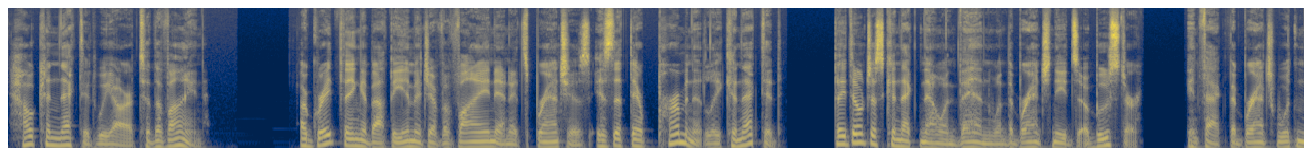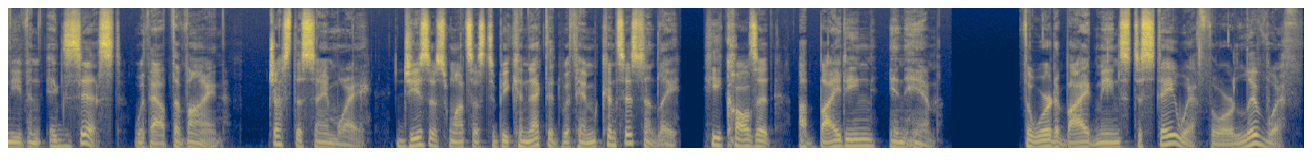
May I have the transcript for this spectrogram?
how connected we are to the vine. A great thing about the image of a vine and its branches is that they're permanently connected. They don't just connect now and then when the branch needs a booster. In fact, the branch wouldn't even exist without the vine. Just the same way, Jesus wants us to be connected with Him consistently. He calls it abiding in Him. The word abide means to stay with or live with.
